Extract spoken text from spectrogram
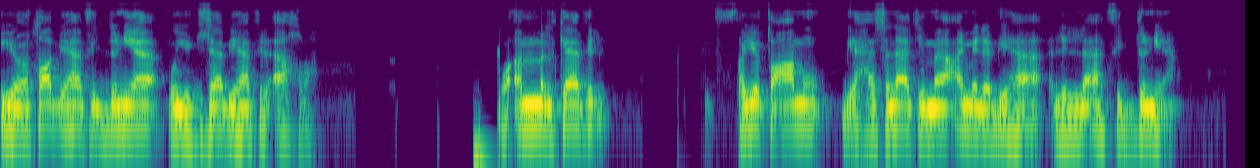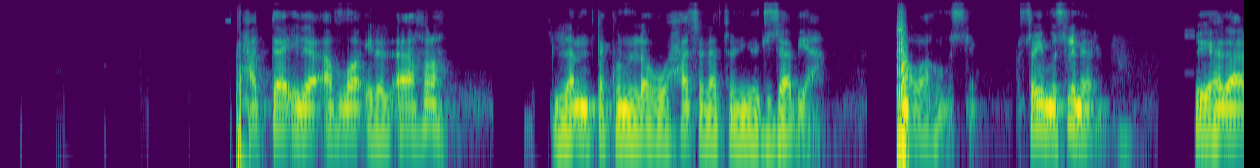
يعطى بها في الدنيا ويجزى بها في الآخرة. وأما الكافر فيطعم بحسنات ما عمل بها لله في الدنيا حتى إذا أفضى إلى الآخرة لم تكن له حسنة يجزى بها رواه مسلم সেই মুসলিমের দুই হাজার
